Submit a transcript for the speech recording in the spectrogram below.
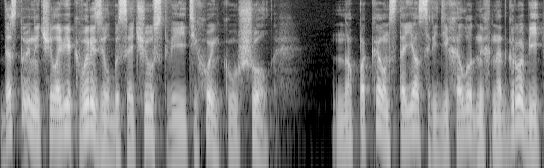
Достойный человек выразил бы сочувствие и тихонько ушел. Но пока он стоял среди холодных надгробий,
